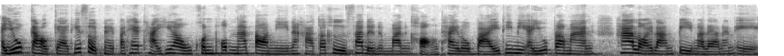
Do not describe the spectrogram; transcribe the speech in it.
อายุเก่าแก่ที่สุดในประเทศไทยที่เราค้นพบณตอนนี้นะคะ ก็คือซากดึกดำบรรพ์ของไทโรไบต์ที่มีอายุประมาณ 500 ล้านปีมาแล้วนั่นเอง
